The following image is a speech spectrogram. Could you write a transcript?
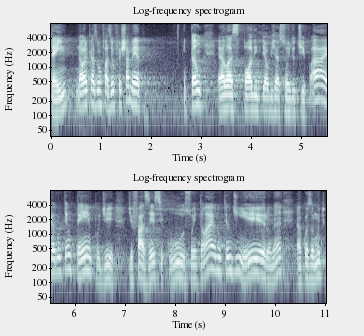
têm na hora que elas vão fazer o fechamento. Então, elas podem ter objeções do tipo: ah, eu não tenho tempo de, de fazer esse curso, ou então, ah, eu não tenho dinheiro, né? É uma coisa muito,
